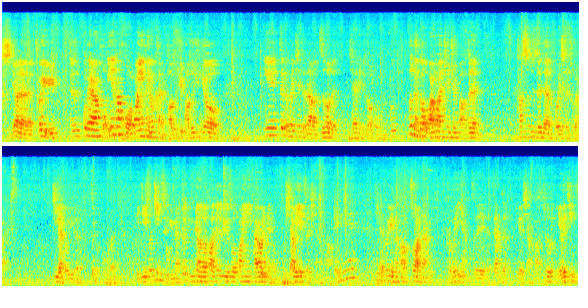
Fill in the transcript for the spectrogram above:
死掉的鲑鱼，就是不可以让它活，因为它活万一很有可能跑出去，跑出去就因为这个会牵扯到之后的其他点，说我们不不能够完完全全保证它是不是真的不会生出来机改鲑鱼的这个部分，以及说禁止鱼苗，就鱼苗的话，就例如说万一台湾人有不孝业者想到，哎机改鲑鱼很好赚那。可不可以养之类的这样的一个想法，就也会禁止。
